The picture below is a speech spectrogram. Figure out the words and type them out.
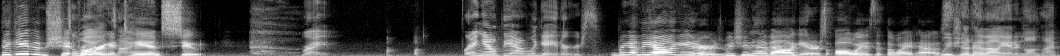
they gave him shit for wearing a tan suit. Right. Bring out the alligators. Bring on the alligators. We should have alligators always at the White House. We should have alligators all the time.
